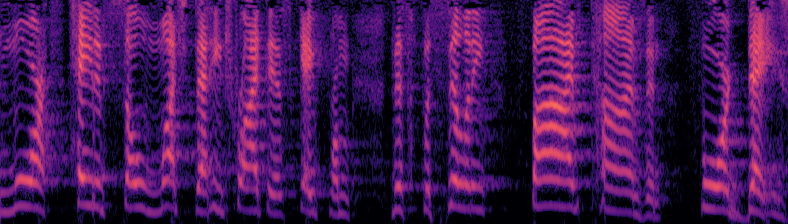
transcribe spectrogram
Moore hated so much that he tried to escape from this facility five times in four days.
